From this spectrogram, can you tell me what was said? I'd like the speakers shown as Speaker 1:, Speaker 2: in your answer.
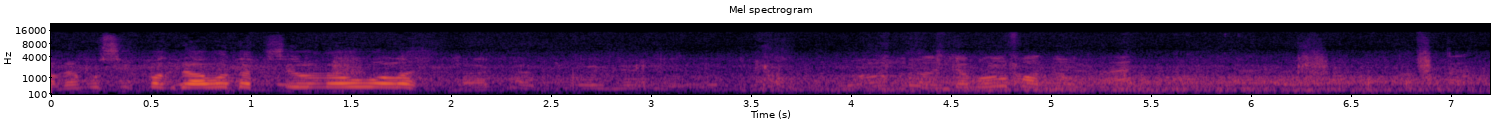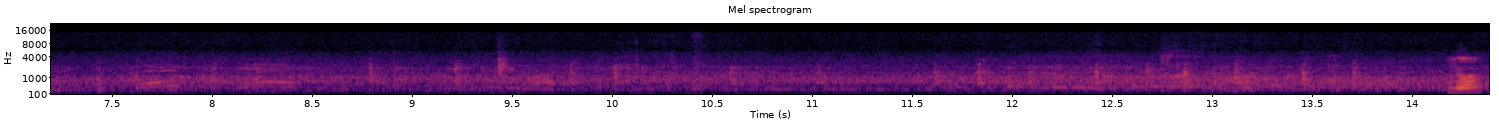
Speaker 1: A nemusí pak dávat tak silnou, ale
Speaker 2: To teďka mohlo padnout, ne? No,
